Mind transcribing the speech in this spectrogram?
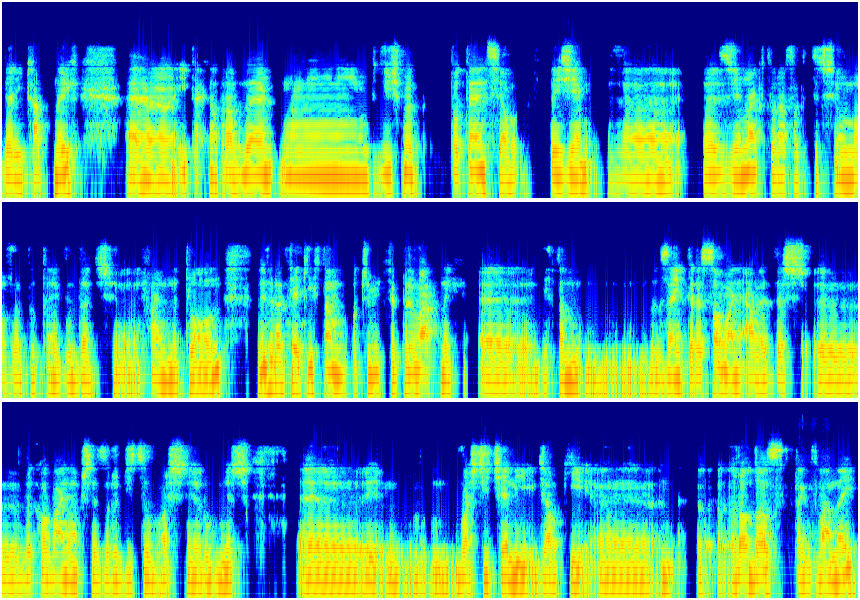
delikatnych i tak naprawdę mm, widzieliśmy potencjał tej ziemi, że to jest ziemia, która faktycznie może tutaj wydać e, fajny plon. No i z racji jakichś tam oczywiście prywatnych e, gdzieś tam zainteresowań, ale też e, wychowania przez rodziców właśnie również właścicieli działki RODOS tak zwanej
